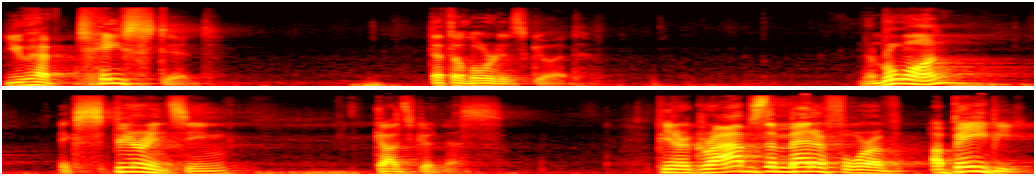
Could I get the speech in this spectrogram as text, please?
you have tasted that the Lord is good. Number one, experiencing God's goodness. Peter grabs the metaphor of a baby.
